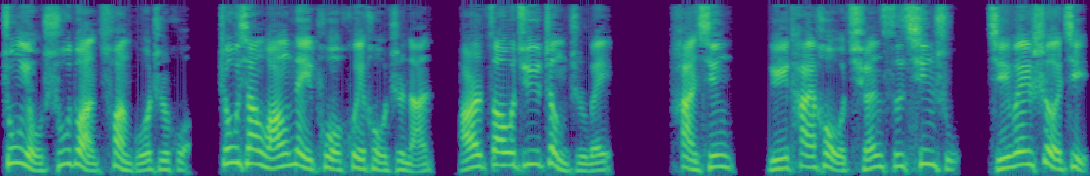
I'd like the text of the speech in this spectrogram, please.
终有疏断篡国之祸。周襄王内破惠后之难，而遭居正之危。汉兴，吕太后全思亲属，己微社稷。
